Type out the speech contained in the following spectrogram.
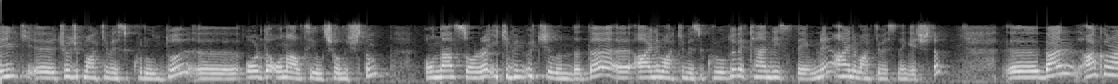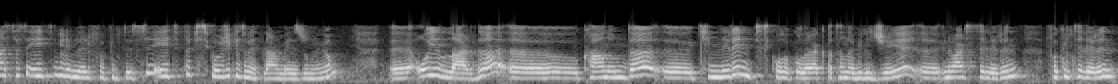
ilk e, çocuk mahkemesi kuruldu. Orada 16 yıl çalıştım. Ondan sonra 2003 yılında da e, aile mahkemesi kuruldu ve kendi isteğimle aile mahkemesine geçtim. Ee, Ben Ankara Üniversitesi Eğitim Bilimleri Fakültesi Eğitimde Psikolojik Hizmetler mezunuyum. Ee, O yıllarda e, kanunda e, kimlerin psikolog olarak atanabileceği, e, üniversitelerin, fakültelerin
